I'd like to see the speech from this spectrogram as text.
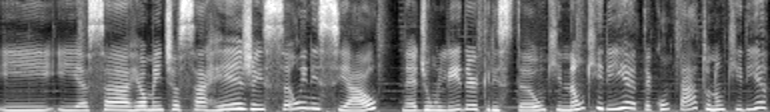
e, e, essa realmente essa rejeição inicial, né, de um líder cristão que não queria ter contato, não queria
